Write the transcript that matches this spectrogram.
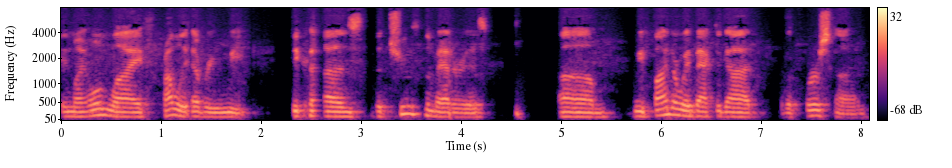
in my own life probably every week because the truth of the matter is, um, we find our way back to God for the first time,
